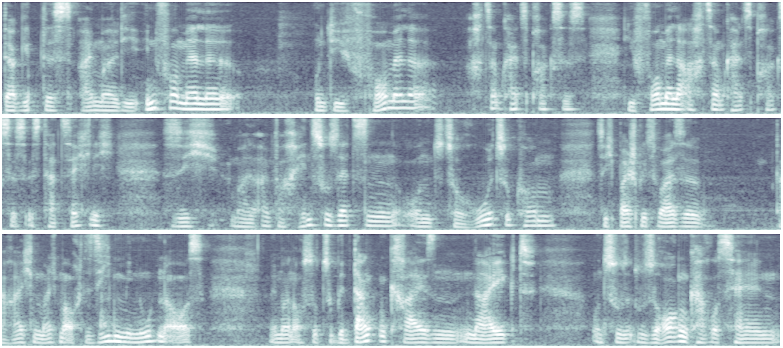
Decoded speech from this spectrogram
da gibt es einmal die informelle und die formelle Achtsamkeitspraxis. Die formelle Achtsamkeitspraxis ist tatsächlich, sich mal einfach hinzusetzen und zur Ruhe zu kommen, sich beispielsweise, da reichen manchmal auch sieben Minuten aus, wenn man auch so zu Gedankenkreisen neigt und zu, zu Sorgenkarussellen,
